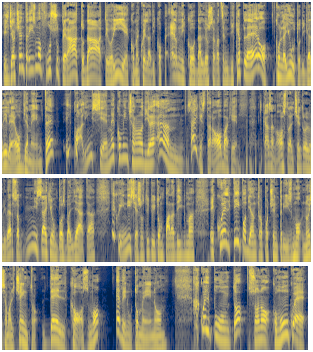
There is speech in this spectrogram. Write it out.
Il geocentrismo fu superato da teorie come quella di Copernico, dalle osservazioni di Keplero, con l'aiuto di Galileo ovviamente, i quali insieme cominciarono a dire, ah, sai che sta roba che casa nostra al centro dell'universo mi sa che è un po' sbagliata? E quindi si è sostituito un paradigma e quel tipo di antropocentrismo, noi siamo al centro del cosmo, è venuto meno. A quel punto sono comunque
